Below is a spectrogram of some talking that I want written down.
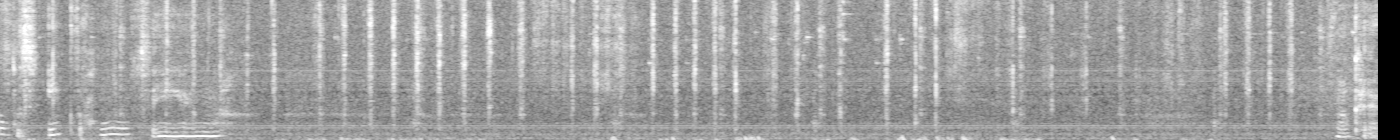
I'll just ink the whole thing. Okay.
